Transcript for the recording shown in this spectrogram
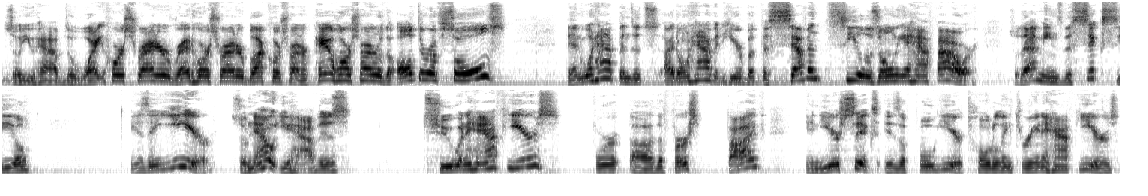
So you have the white horse rider, red horse rider, black horse rider, pale horse rider, the altar of souls. Then what happens? It's I don't have it here, but the seventh seal is only a half hour. So that means the sixth seal is a year. So now what you have is two and a half years for uh, the first five, and year six is a full year, totaling three and a half years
